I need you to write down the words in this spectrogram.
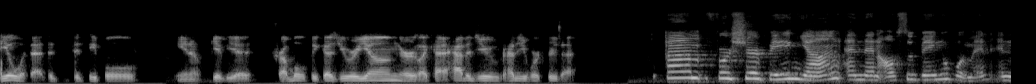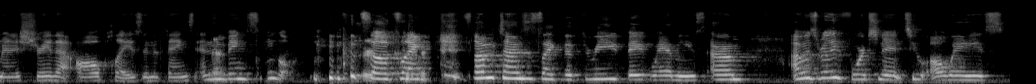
deal with that? Did, did people, you know, give you trouble because you were young, or like how, how did you how did you work through that? Um, for sure, being young and then also being a woman in ministry that all plays into things, and then yeah. being single. so it's like sometimes it's like the three big whammies. Um, I was really fortunate to always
